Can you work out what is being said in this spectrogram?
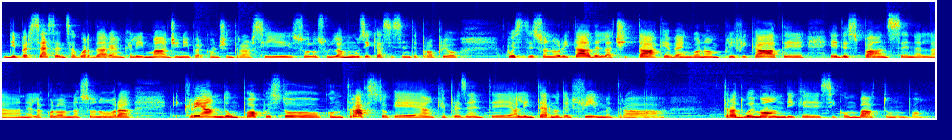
di per sé senza guardare anche le immagini per concentrarsi solo sulla musica si sente proprio queste sonorità della città che vengono amplificate ed espanse nella, nella colonna sonora creando un po' questo contrasto che è anche presente all'interno del film tra, tra due mondi che si combattono un po'.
